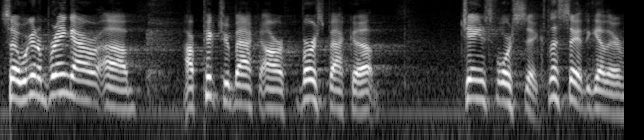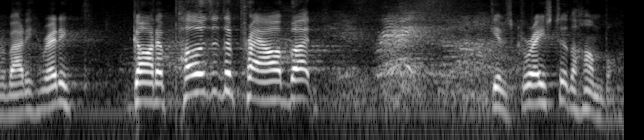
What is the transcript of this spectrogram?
So we're going to bring our, uh, our picture back, our verse back up. James 4 6. Let's say it together, everybody. Ready? God opposes the proud, but gives grace to the humble.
